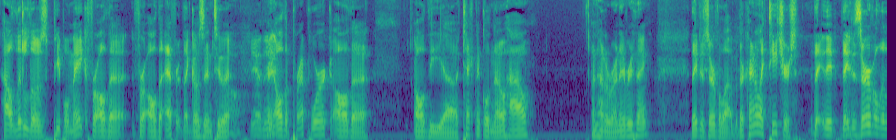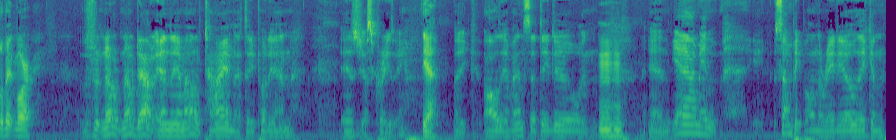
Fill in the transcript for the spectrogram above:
how little those people make for all the for all the effort that goes into it. Oh, yeah, I mean, all the prep work, all the all the uh, technical know-how on how to run everything. They deserve a lot. They're kind of like teachers. They, they they deserve a little bit more. no no doubt, and the amount of time that they put in is just crazy. Yeah. Like all the events that they do, and Mm-hmm. And yeah, I mean, some people on the radio they can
